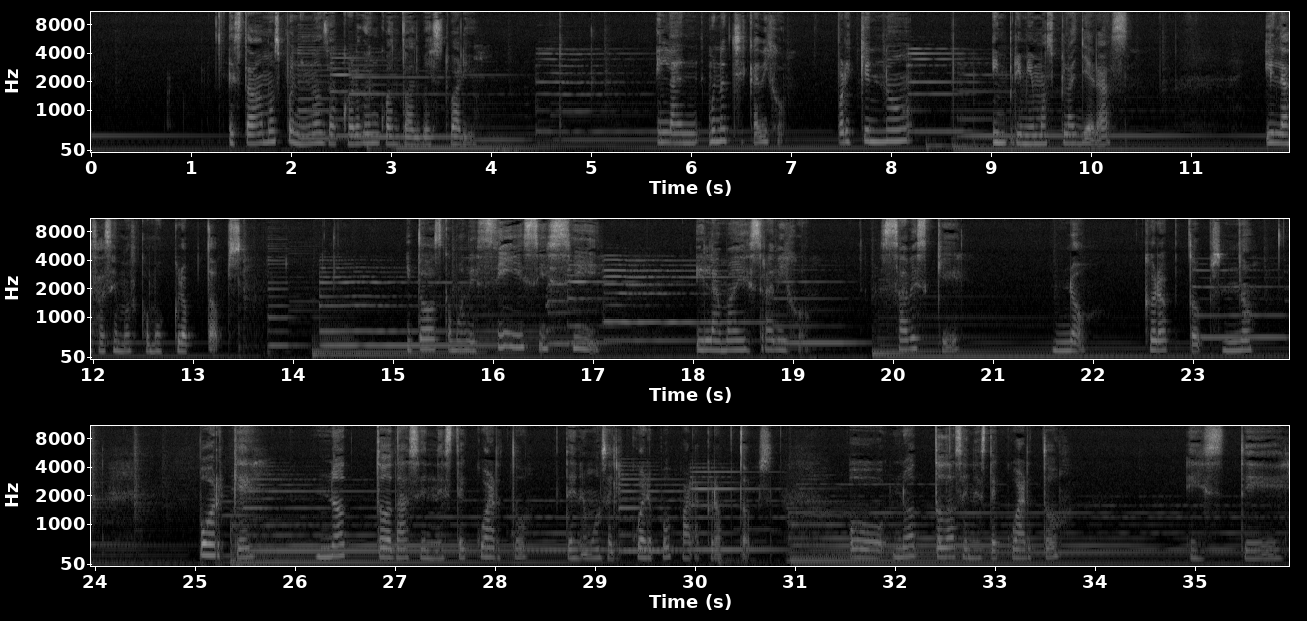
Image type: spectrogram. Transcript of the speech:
estábamos poniéndonos de acuerdo en cuanto al vestuario. Y una chica dijo, ¿por qué no imprimimos playeras y las hacemos como crop tops. Y todos como de sí, sí, sí. Y la maestra dijo, ¿sabes qué? No, crop tops no. Porque no todas en este cuarto tenemos el cuerpo para crop tops. O no todas en este cuarto este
